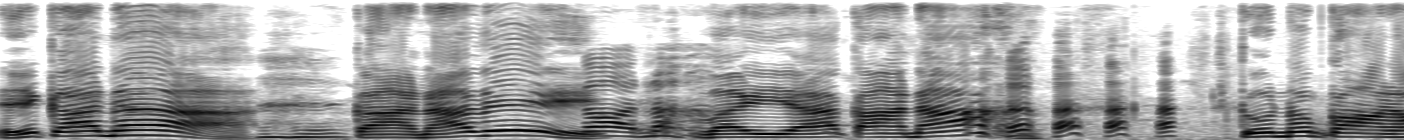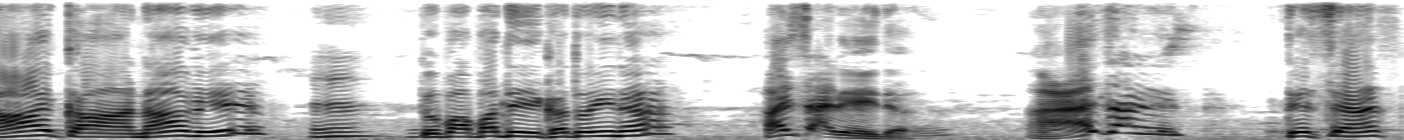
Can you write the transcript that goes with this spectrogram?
ए काना। काना बे काना। भैया काना। तो नाम काना है काना बे तो पापा देखा तो ही ना। हंस सारे इधर। हंस सारे तेरे हंस।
